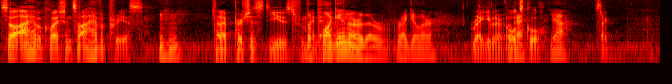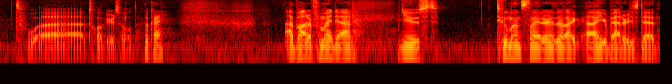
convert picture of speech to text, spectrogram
So I have a question. So I have a Prius Mm-hmm. that I purchased used from The my dad. plug-in or the regular? Regular, old Okay. school. Yeah. It's like tw- uh, 12 years old. Okay. I bought it from my dad, used. Two months later, they're like, uh, your battery's dead.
